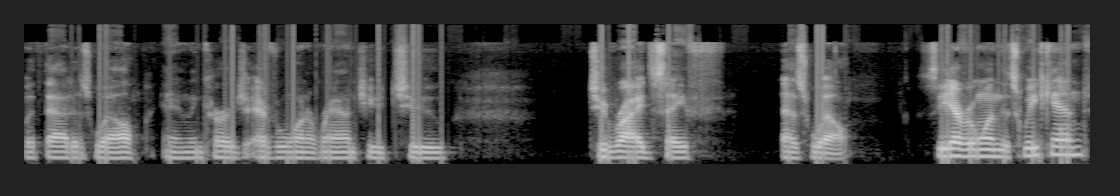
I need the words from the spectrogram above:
with that as well and encourage everyone around you to to ride safe as well. See everyone this weekend.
